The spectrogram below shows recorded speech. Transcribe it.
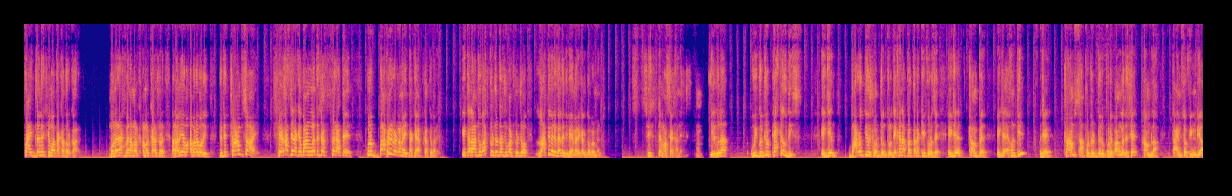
ফাইজলামের সীমা থাকা দরকার। মনে রাখবেন আমার আমার কারও আর আমি আব- আবার বলি যদি ট্রাম্প চায় শেখ হাসিনাকে বাংলাদেশে ফেরাতে কোনো বাপের বেটা নাই তাকে আটকাতে পারে। এটা রাজু ভাস্কর্য রাজু ভাস্কর্য লাথি মেরে ফেলে দিবে আমেরিকান গভর্নমেন্ট সিস্টেম আছে এখানে। এগুলা we go to tackle this এই যে ভারতীয় ষড়যন্ত্র, দেখেন আপনার তারা কি করেছে? এই যে ট্রাম্পের, এটা এখন কি? যে ট্রাম্প সাপোর্টারদের উপরে বাংলাদেশে হামলা। টাইমস অফ ইন্ডিয়া,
